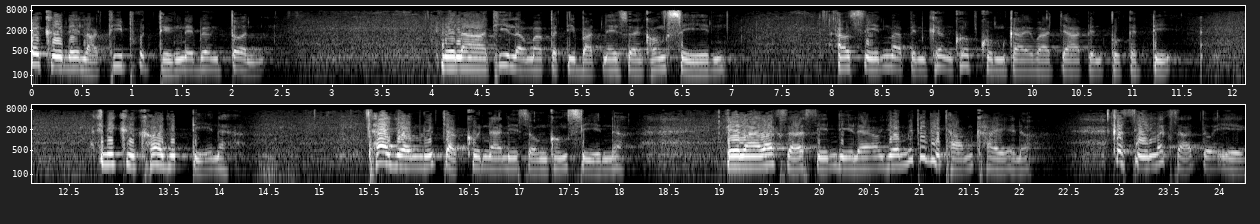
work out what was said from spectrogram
ก็คือในหลักที่พูดถึงในเบื้องต้น เวลาที่เรามาปฏิบัติในส่วนของศีล เอาศีลมาเป็นเครื่องควบคุมกายวาจาเป็นปกติ อันนี้คือข้อยุตินะ ถ้ายอมรู้จักคุณอานิสงส์ของศีลนะเวลารักษาศีลดีแล้วยอมไม่ต้องไปถามใครเนาะ ก็ศีลรักษาตัวเอง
